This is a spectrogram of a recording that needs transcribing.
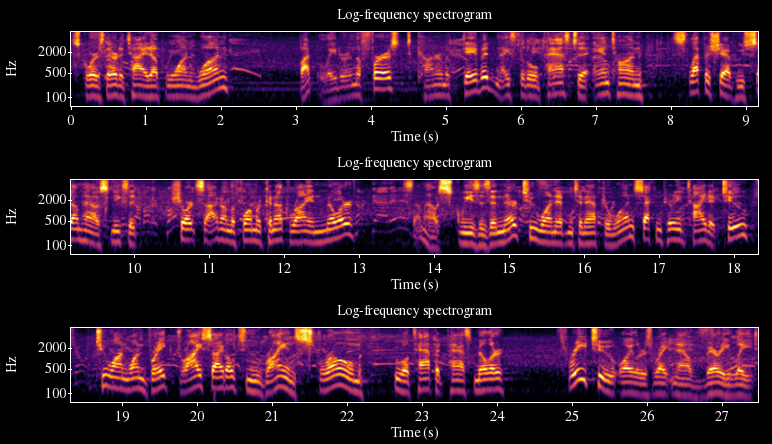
scores there to tie it up 1 1. But later in the first, Connor McDavid, nice little pass to Anton Slepyshev, who somehow sneaks it short side on the former Canuck Ryan Miller. Somehow squeezes in there. 2 1 Edmonton after one. Second period tied at 2. Two on one break. Draisaitl to Ryan Strome, who will tap it past Miller. 3 2 Oilers right now, very late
